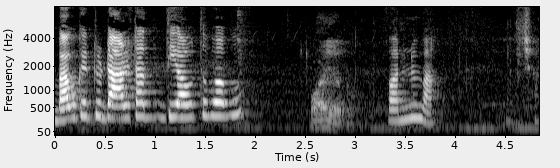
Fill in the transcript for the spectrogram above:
বাবুকে একটু ডালটা দিয়াও তো বাবু। বা আচ্ছা।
